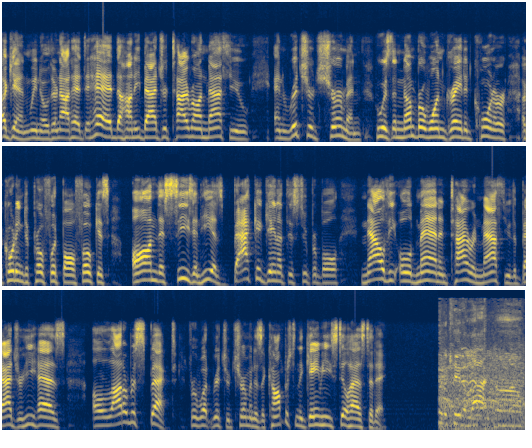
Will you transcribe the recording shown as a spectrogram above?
again, we know they're not head to head. The Honey Badger Tyrann Mathieu, and Richard Sherman, who is the number one graded corner according to Pro Football Focus on the season. He is back again at this Super Bowl. Now the old man and Tyrann Mathieu, the Badger, he has a lot of respect for what Richard Sherman has accomplished in the game he still has today. A lot. Um,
